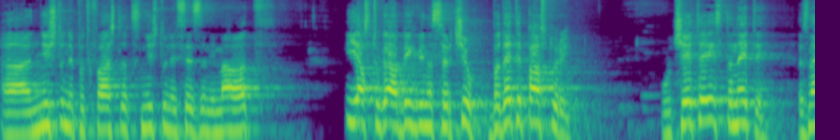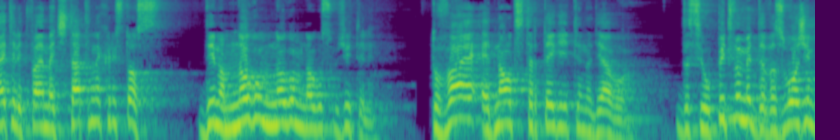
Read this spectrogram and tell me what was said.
А, нищо не подхващат, с нищо не се занимават. И аз тогава бих ви насърчил. Бъдете пастори. Учете и станете. Знаете ли, това е мечтата на Христос. Да има много, много, много служители. Това е една от стратегиите на дявола. Да се опитваме да възложим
